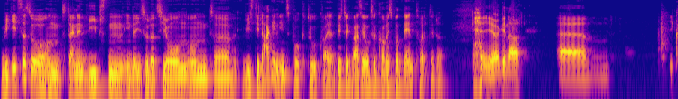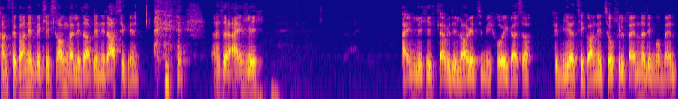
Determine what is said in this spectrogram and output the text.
wie geht's da so und deinen Liebsten in der Isolation und äh, wie ist die Lage in Innsbruck? Du bist ja quasi unser Korrespondent heute da. ja, genau. Ähm, ich kann es dir gar nicht wirklich sagen, weil ich darf ja nicht rausgehen. also eigentlich, eigentlich ist, glaube ich, die Lage ziemlich ruhig. Also für mich hat sich gar nicht so viel verändert im Moment.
